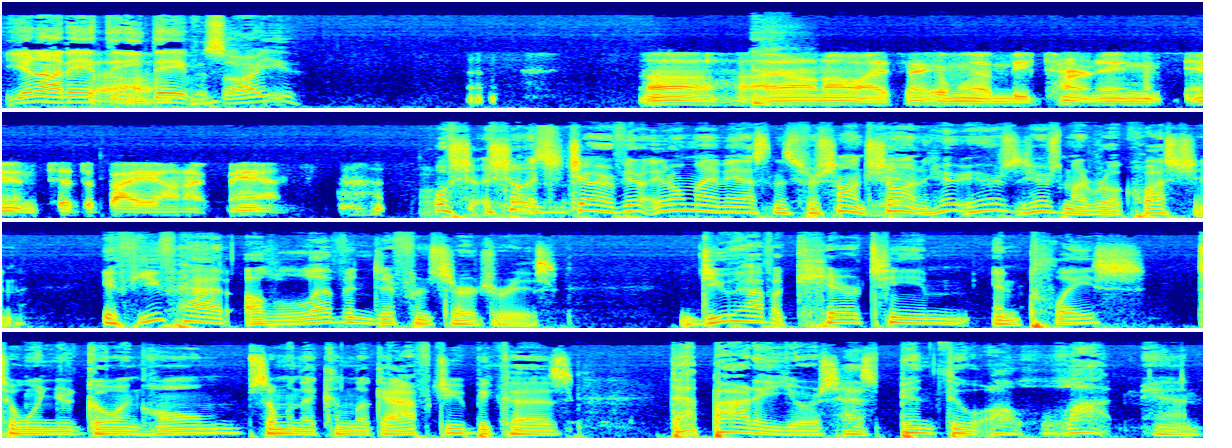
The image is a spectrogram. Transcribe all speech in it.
You're not Anthony Uh, Davis, are you? Uh, I don't know. I think I'm going to be turning into the Bionic Man. Well, Sean, Jared, if you don't, you don't mind me asking this for Sean. Sean, here, here's here's my real question: If you've had 11 different surgeries, do you have a care team in place to when you're going home, someone that can look after you? Because that body of yours has been through a lot, man.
